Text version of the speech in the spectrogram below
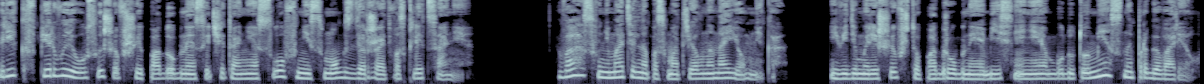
Рик, впервые услышавший подобное сочетание слов, не смог сдержать восклицание. Вас внимательно посмотрел на наемника и, видимо, решив, что подробные объяснения будут уместны, проговорил.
